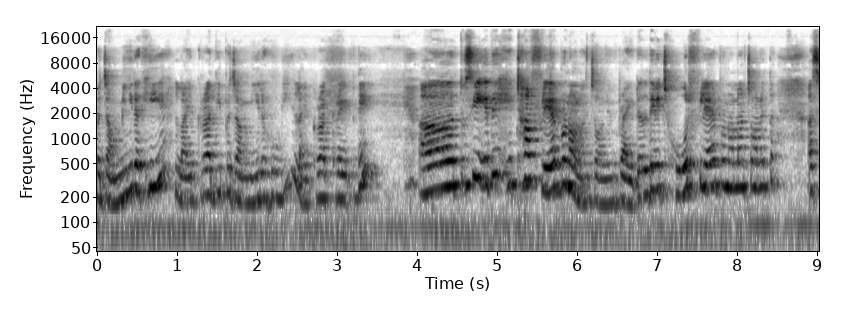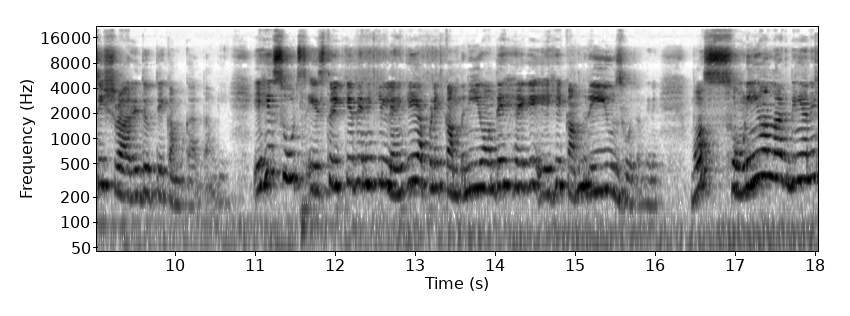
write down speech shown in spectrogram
ਪਜਾਮੀ ਰੱਖੀ ਹੈ ਲਾਈਕਰਾ ਦੀ ਪਜਾਮੀ ਰਹੂਗੀ ਲਾਈਕਰਾ ਕ੍ਰੇਪ ਦੀ। ਤੁਸੀਂ ਇਹਦੇ ਹੇਠਾਂ ਫਲੇਅਰ ਬਣਾਉਣਾ ਚਾਹੁੰਦੇ ਹੋ ਬ੍ਰਾਈਡਲ ਦੇ ਵਿੱਚ ਹੋਰ ਫਲੇਅਰ ਬਣਾਉਣਾ ਚਾਹੁੰਦੇ ਹੋ ਤਾਂ ਅਸੀਂ ਸ਼ਰਾਰੇ ਦੇ ਉੱਤੇ ਕੰਮ ਕਰ ਦਾਂਗੇ। ਇਹ ਸੂਟਸ ਇਸ ਤਰੀਕੇ ਦੇ ਨੇ ਕਿ ਲਹਿੰਗੇ ਆਪਣੇ ਕੰਮ ਨਹੀਂ ਆਉਂਦੇ ਹੈਗੇ, ਇਹ ਕੰਮ ਰੀਯੂਜ਼ ਹੋ ਜਾਂਦੇ ਨੇ। ਬਹੁਤ ਸੋਹਣੀਆਂ ਲੱਗਦੀਆਂ ਨੇ।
